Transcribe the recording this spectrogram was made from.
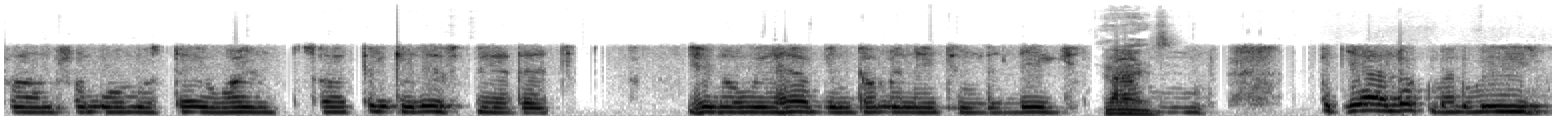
from from almost day one. So I think it is fair that you know, we have been dominating the league. Right. Um, but yeah, look, man, we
